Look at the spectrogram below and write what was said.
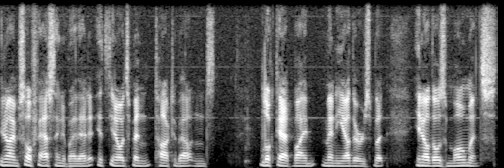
You know, I'm so fascinated by that. It- It's you know, it's been talked about and looked at by many others, but you know, those moments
